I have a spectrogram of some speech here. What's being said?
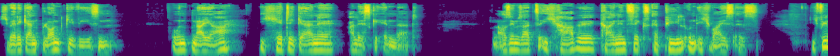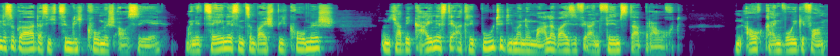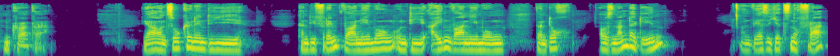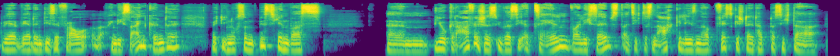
Ich wäre gern blond gewesen. Und na ja, ich hätte gerne alles geändert. Und außerdem sagt sie, ich habe keinen Sexappeal und ich weiß es. Ich finde sogar, dass ich ziemlich komisch aussehe. Meine Zähne sind zum Beispiel komisch und ich habe keines der Attribute, die man normalerweise für einen Filmstar braucht. Und auch keinen wohlgeformten Körper. Ja, und so können die, kann die Fremdwahrnehmung und die Eigenwahrnehmung dann doch auseinandergehen. Und wer sich jetzt noch fragt, wer, wer denn diese Frau eigentlich sein könnte, möchte ich noch so ein bisschen was ähm, biografisches über sie erzählen, weil ich selbst, als ich das nachgelesen habe, festgestellt habe, dass ich da,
